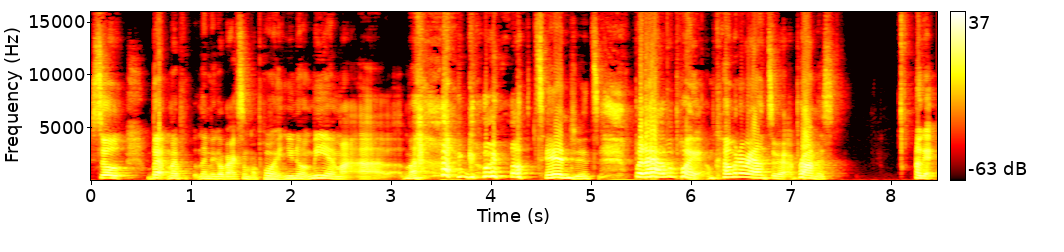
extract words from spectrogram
So, but my, let me go back to my point. You know, me and my, uh, my going off tangents, but I have a point. I'm coming around to it. I promise. Okay.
